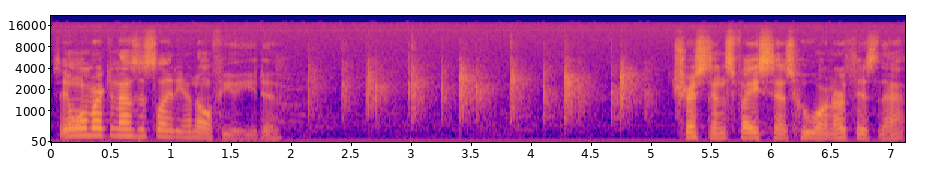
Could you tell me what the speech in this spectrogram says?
Does anyone recognize this lady? I know a few of you do. Tristan's face says, Who on earth is that?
